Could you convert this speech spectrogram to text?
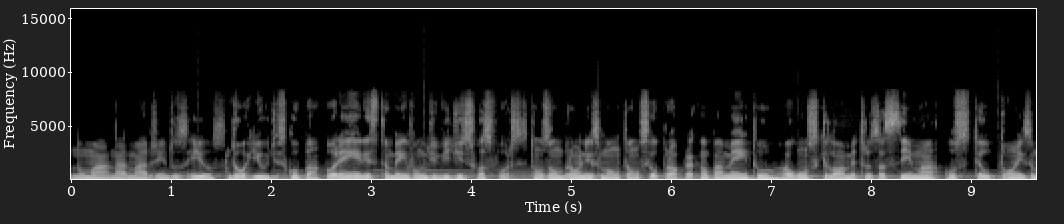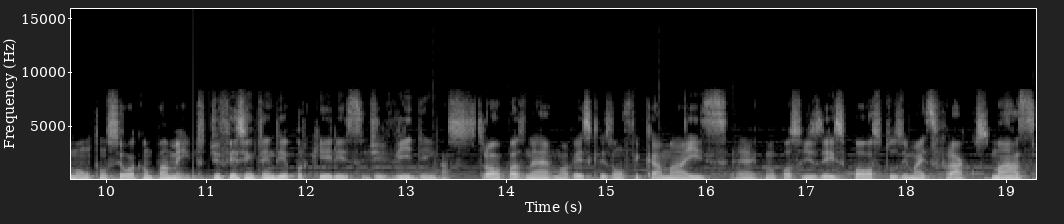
numa na margem dos rios, do rio, desculpa. Porém, eles também vão dividir suas forças. Então, os Ombrones montam o seu próprio acampamento, alguns quilômetros acima, os Teutões montam seu acampamento. Difícil entender porque eles dividem as tropas, né? Uma vez que eles vão ficar mais, é, como eu posso dizer, expostos e mais fracos. Mas,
